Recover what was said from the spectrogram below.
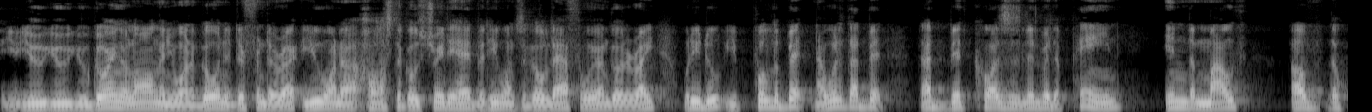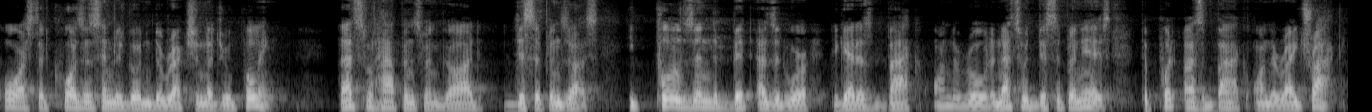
you, you, you're going along and you want to go in a different direction. You want a horse to go straight ahead, but he wants to go left or and go to right. What do you do? You pull the bit. Now, what is that bit? That bit causes a little bit of pain in the mouth of the horse that causes him to go in the direction that you're pulling. That's what happens when God disciplines us. He pulls in the bit, as it were, to get us back on the road. And that's what discipline is, to put us back on the right track.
